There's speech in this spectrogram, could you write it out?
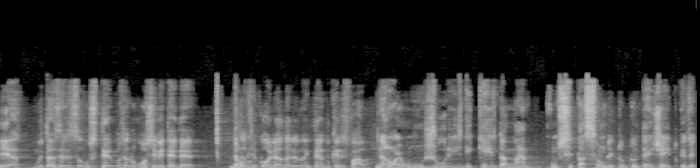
E muitas vezes os termos eu não consigo entender. Não, eu não. fico olhando ali e não entendo o que eles falam. Não, é um juridiquês danado, com citação de tudo quanto é jeito. Quer dizer,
